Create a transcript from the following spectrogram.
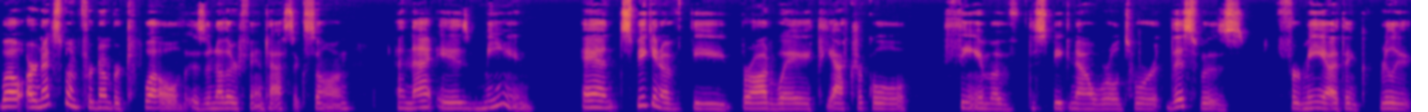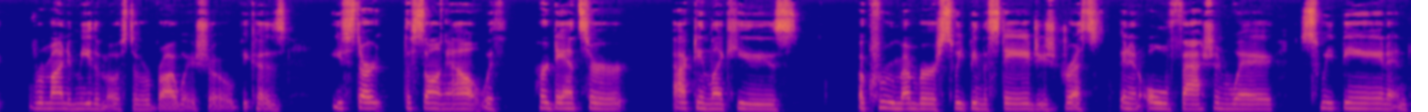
Well, our next one for number 12 is another fantastic song, and that is Mean. And speaking of the Broadway theatrical theme of the Speak Now World Tour, this was, for me, I think, really reminded me the most of a Broadway show because you start the song out with her dancer acting like he's a crew member sweeping the stage. He's dressed in an old fashioned way, sweeping and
